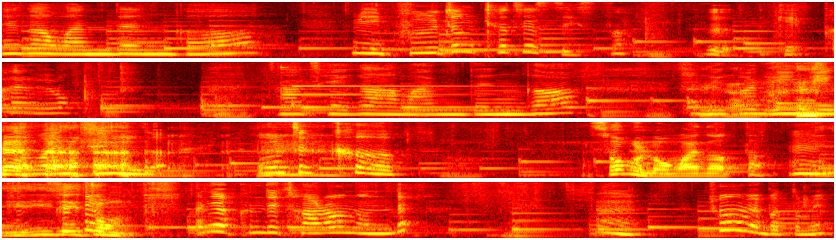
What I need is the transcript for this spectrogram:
내가 만든 거. 불좀 켜줄 수 있어? 그 이렇게 팔로. 응. 자, 제가 만든 거. 제가 니니가 만든 거. 엄청 커. 속을 너무 많이 넣었다. 응. 이, 이제 좀 아니야, 근데 잘하는데? 응. 처음 해봤다며? 음,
